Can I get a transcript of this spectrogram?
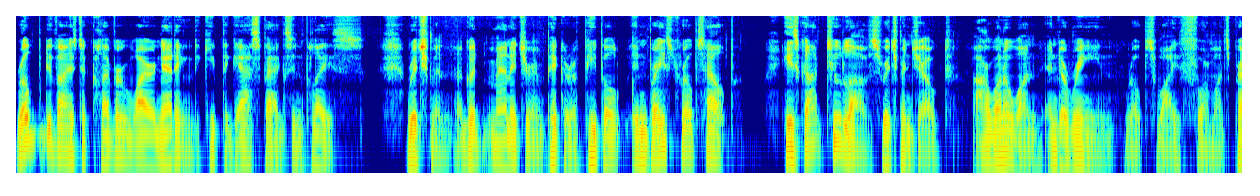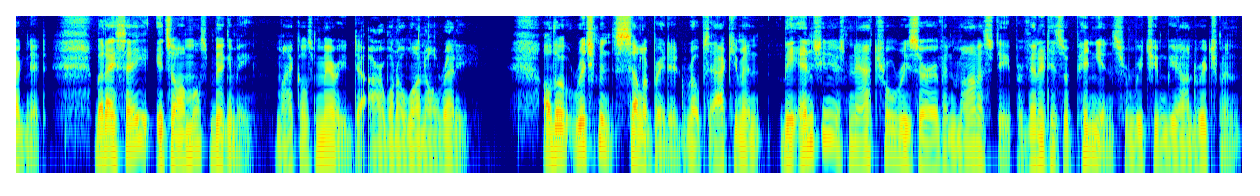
Rope devised a clever wire netting to keep the gas bags in place. Richmond, a good manager and picker of people, embraced Rope's help. He's got two loves, Richmond joked R101 and Doreen, Rope's wife, four months pregnant. But I say it's almost bigamy. Michael's married to R101 already. Although Richmond celebrated Rope's acumen, the engineer's natural reserve and modesty prevented his opinions from reaching beyond Richmond.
